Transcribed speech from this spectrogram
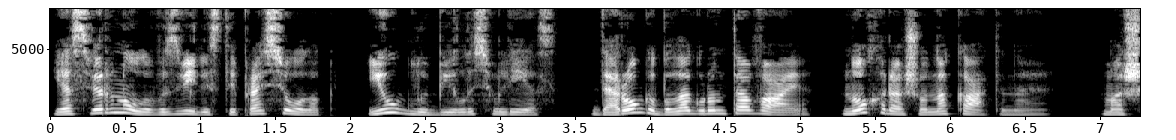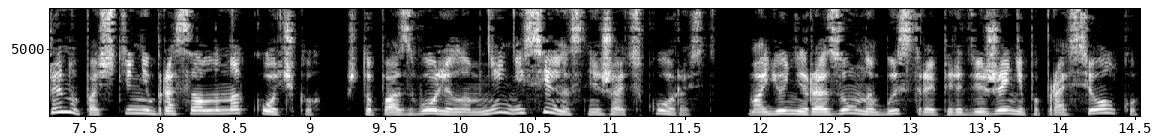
я свернула в извилистый проселок и углубилась в лес. Дорога была грунтовая, но хорошо накатанная. Машину почти не бросала на кочках, что позволило мне не сильно снижать скорость. Мое неразумно быстрое передвижение по проселку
